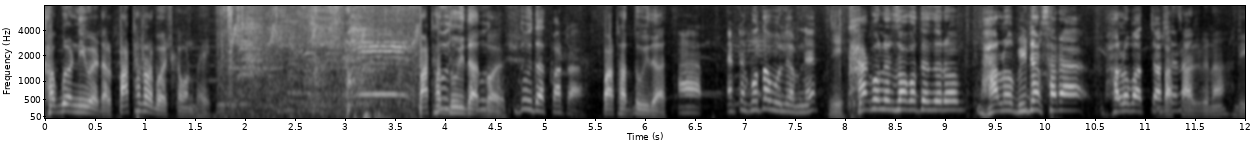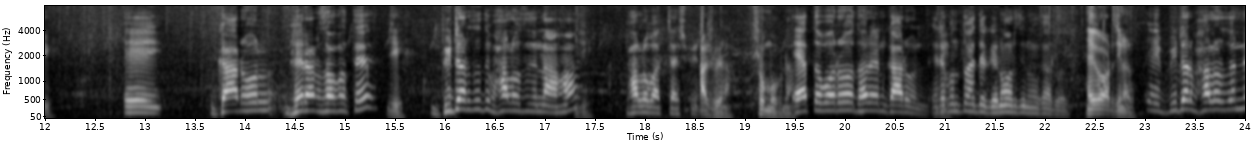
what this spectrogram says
সবগুলো নিউ এডাল পাঠাটার বয়স কেমন ভাই? পাঠা দুই দাঁত বয়স। দুই দাঁত পাটা পাঠা দুই দাঁত। আর একটা কথা বলি আপনি জি। ছাগলের জগতে যেরকম ভালো বিডার ছাড়া ভালো বাচ্চা আসে বাচ্চা না আসবে না জি। এই গারল ভেড়ার জগতে জি। বিটার যদি ভালো যদি না হয়। ভালো বাচ্চা আসবে আসবে না সম্ভব না। এত বড় ধরেন গারল এটা কিন্তু এই দেখেন অরিজিনাল গারল। হ্যাঁ অরিজিনাল এই বিটার ভালোর জন্য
